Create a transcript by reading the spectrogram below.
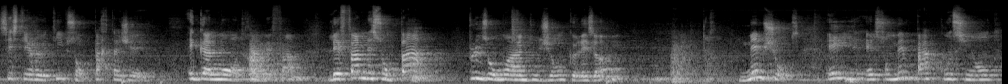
ces stéréotypes sont partagés également entre hommes et femmes. Les femmes ne sont pas plus ou moins indulgentes que les hommes. Même chose. Et elles ne sont même pas conscientes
